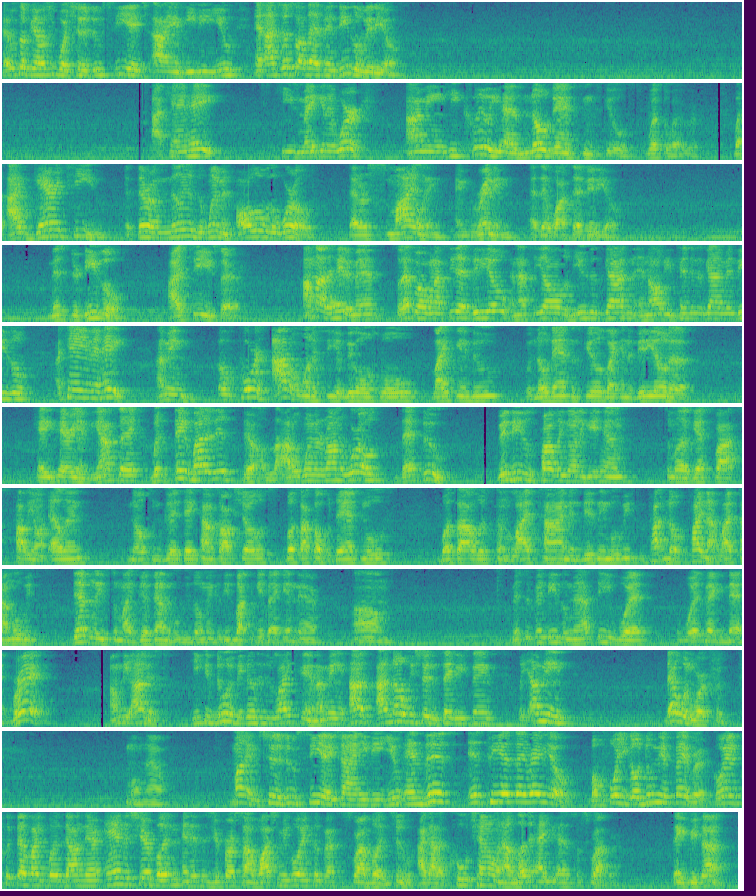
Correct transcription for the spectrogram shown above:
Hey, what's up, y'all? It's your boy Chinedu, C-H-I-N-E-D-U, and I just saw that Vin Diesel video. I can't hate. He's making it work. I mean, he clearly has no dancing skills whatsoever. But I guarantee you that there are millions of women all over the world that are smiling and grinning as they watch that video. Mr. Diesel, I see you, sir. I'm not a hater, man. So that's why when I see that video and I see all the views it's gotten and all the attention it's gotten Vin Diesel, I can't even hate. I mean, of course, I don't want to see a big old swole, light-skinned dude with no dancing skills like in the video to Katy Perry and Beyonce. But the thing about it is, there are a lot of women around the world that do. Vin Diesel's probably going to get him some uh, guest spots, probably on Ellen, you know, some good daytime talk shows, bust out a couple dance moves, bust out with some Lifetime and Disney movies. Probably, no, probably not Lifetime movies. Definitely some like good family movies though, man, because he's about to get back in there. Um, Mr. Vin Diesel, man, I see boy. Boy's making that bread. I'm gonna be honest. He can do it because he's light skinned. I mean, I I know we shouldn't say these things, but I mean, that wouldn't work for. Come on now. My name is Chinedu, C-H-I-N-E-D-U, and this is PSA Radio. But before you go, do me a favor. Go ahead and click that like button down there and the share button. And if this is your first time watching me, go ahead and click that subscribe button too. I got a cool channel and I'd love to have you as a subscriber. Thank you for your time.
